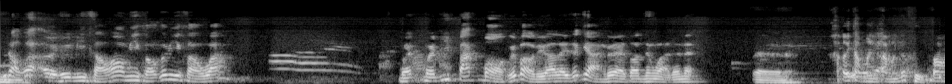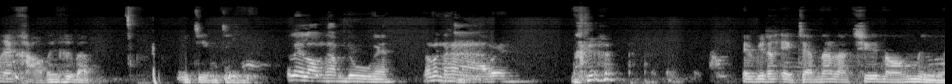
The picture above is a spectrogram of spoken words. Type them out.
คิดออกว่าเออเธอมีเขาอ้าวมีเขาก็มีเขาวะเหมือนเหมือนพี่ปักบอกหรือเปล่าหรืออะไรสักอย่างด้วยตอนจังหวะนั้นน่ะเออเอ้ยแต่มันแต่มันก็ถูกต้องไงข่าวมันคือแบบจริงจริงก็เลยลองทำดูไง แล้วมันฮาเว้ย เอ็มวีนางเอกแจมน่ารักชื่อน้องเหนือ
